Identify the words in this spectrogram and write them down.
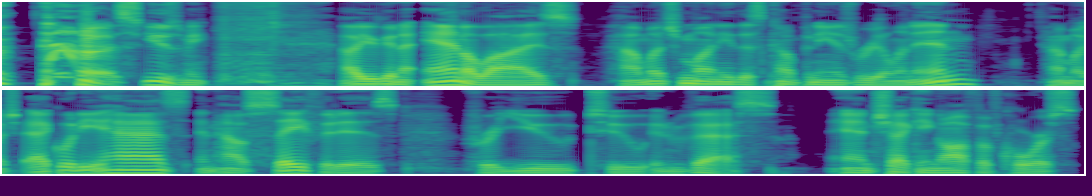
excuse me, how you're going to analyze how much money this company is reeling in, how much equity it has, and how safe it is for you to invest. And checking off, of course,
